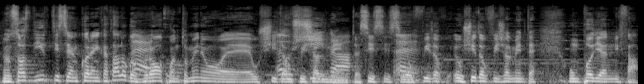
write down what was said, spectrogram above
Non so dirti se è ancora in catalogo, però Ecco. quantomeno è uscita È uscita. ufficialmente. Sì, sì, sì, è, Eh. uscita, è uscita ufficialmente un po' di anni fa.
